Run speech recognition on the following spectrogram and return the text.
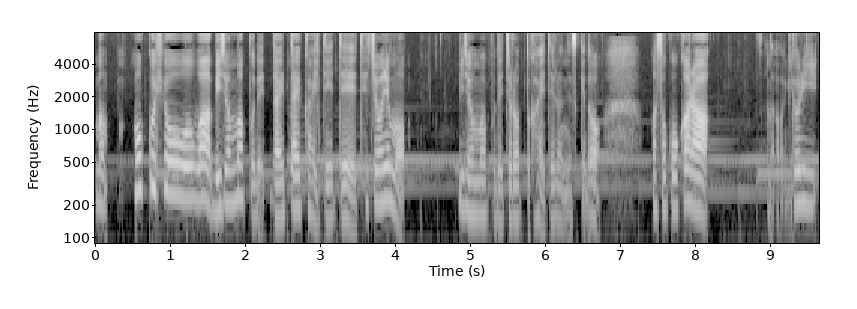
まあ、目標はビジョンマップで大体書いていて手帳にもビジョンマップでちょろっと書いてるんですけど、まあ、そこからより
